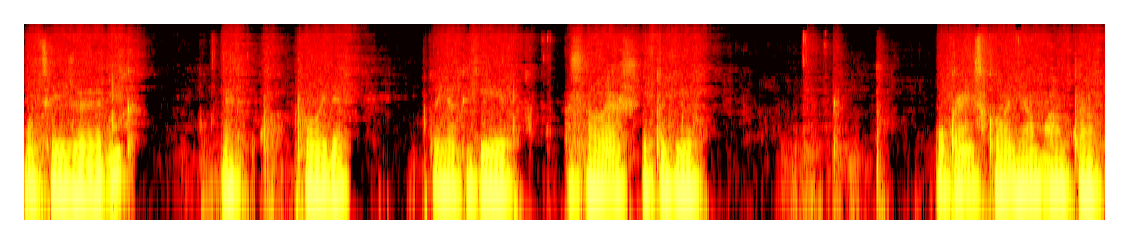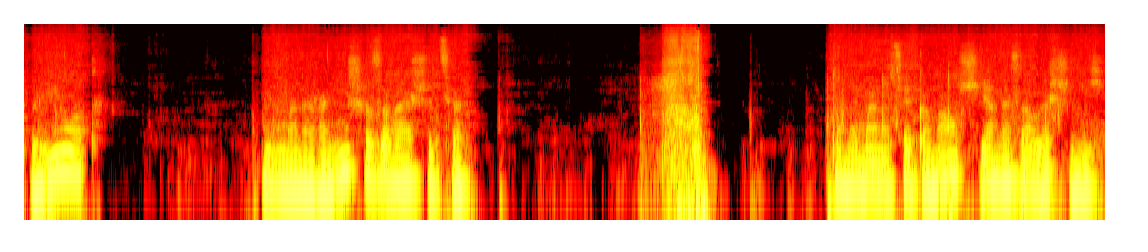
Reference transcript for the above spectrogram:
оцей же рік, як пройде, то я тоді завершу тоді українського діаманта період. Він у мене раніше завершиться. Тому в мене цей канал ще не завершений.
